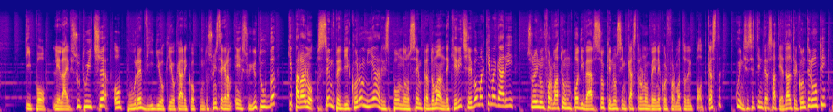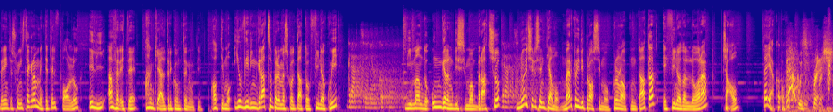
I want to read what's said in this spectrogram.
tipo le live su Twitch oppure video che io carico appunto su Instagram e su YouTube che parlano sempre di economia, rispondono sempre a domande che ricevo, ma che magari sono in un formato un po' diverso che non si incastrano bene col formato del podcast. Quindi se siete interessati ad altri contenuti, venite su Instagram, mettete il follow e lì avrete anche altri contenuti. Ottimo, io vi ringrazio per avermi ascoltato fino a qui. Grazie Jacopo. Vi mando un grandissimo abbraccio. Grazie. Noi ci risentiamo mercoledì prossimo con una nuova puntata e fino ad allora, ciao da Jacopo. That was fresh.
